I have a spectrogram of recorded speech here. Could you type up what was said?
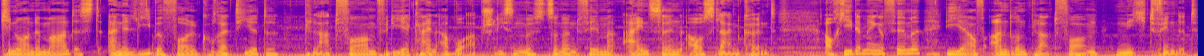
Kino on Demand ist eine liebevoll kuratierte Plattform, für die ihr kein Abo abschließen müsst, sondern Filme einzeln ausleihen könnt. Auch jede Menge Filme, die ihr auf anderen Plattformen nicht findet.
